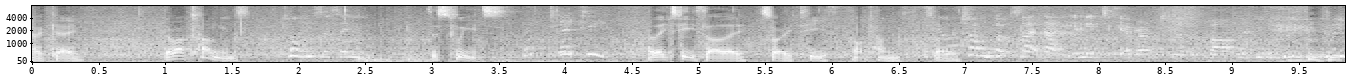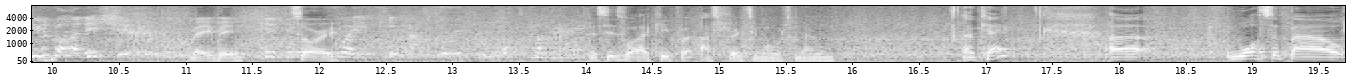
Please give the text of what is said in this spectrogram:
Okay. There are tongues. Tongues as in The sweets. their teeth. Are they teeth, are they? Sorry, teeth, not tongues. If Sorry. your tongue looks like that, you need to get around to another partner. You've got an issue. Maybe. Sorry. That's why you keep aspirating water. This is why I keep aspirating watermelon. Okay. Uh, what about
